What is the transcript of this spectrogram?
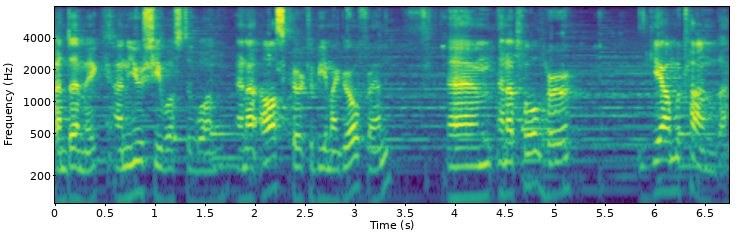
pandemic, I knew she was the one, and I asked her to be my girlfriend. Um, and I told her, Giamutanda.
